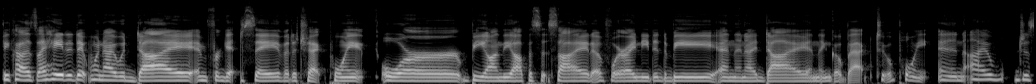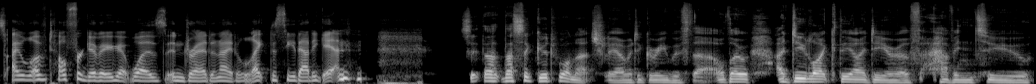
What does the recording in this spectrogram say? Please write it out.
because I hated it when I would die and forget to save at a checkpoint or be on the opposite side of where I needed to be and then I'd die and then go back to a point. and I just I loved how forgiving it was in Dread and I'd like to see that again. So that that's a good one actually. I would agree with that. Although I do like the idea of having to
